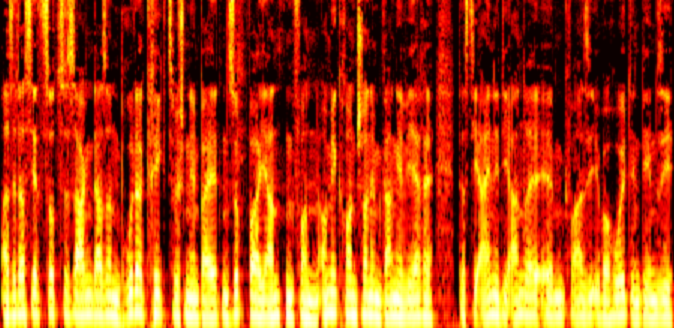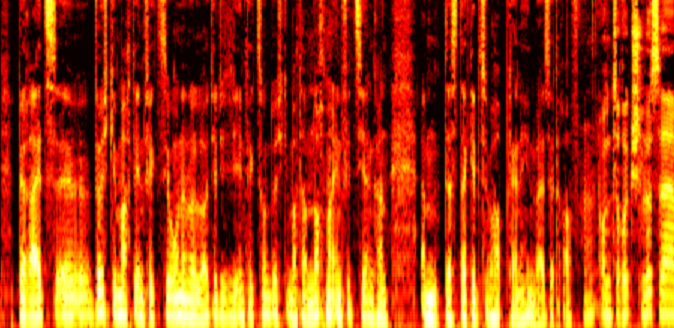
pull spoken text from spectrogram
Also dass jetzt sozusagen da so ein Bruderkrieg zwischen den beiden Subvarianten von Omikron schon im Gange wäre, dass die eine die andere ähm, quasi überholt, indem sie bereits äh, durchgemachte Infektionen oder Leute, die die Infektion durchgemacht haben, nochmal infizieren kann. Ähm, das, da gibt's überhaupt keine Hinweise drauf. Und Rückschlüsse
